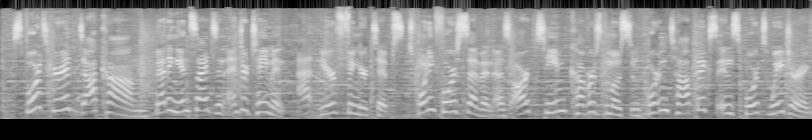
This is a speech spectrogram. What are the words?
SportsGrid.com. Betting insights and entertainment at your fingertips 24 7 as our team covers the most important topics in sports wagering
